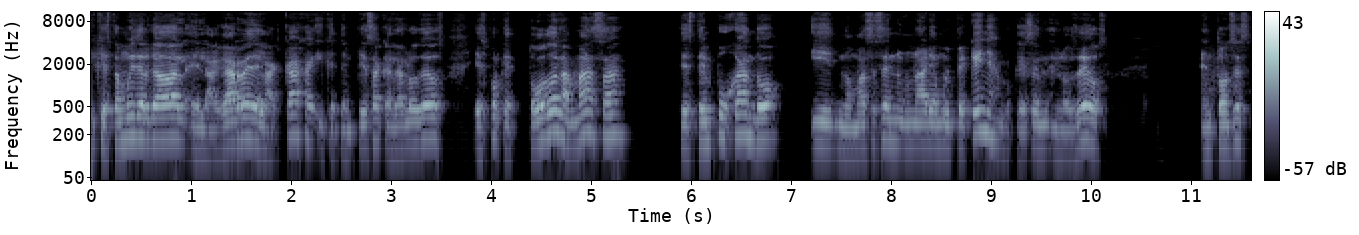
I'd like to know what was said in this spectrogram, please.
Y que está muy delgada el agarre de la caja y que te empieza a calar los dedos, es porque toda la masa te está empujando y nomás es en un área muy pequeña, lo que es en, los dedos. Entonces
